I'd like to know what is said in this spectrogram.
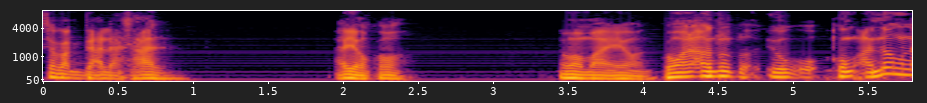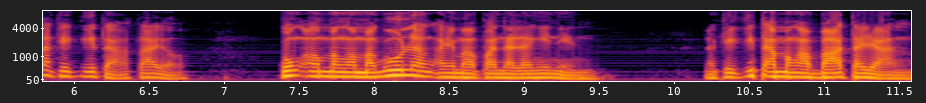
sa pagdalasal. Ayaw ko. Mama yun. Kung ano, yung- kung ano ang nakikita tayo, kung ang mga magulang ay mapanalanginin, nakikita ang mga bata yan,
